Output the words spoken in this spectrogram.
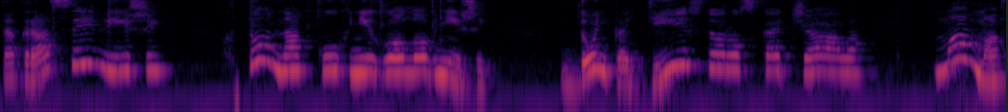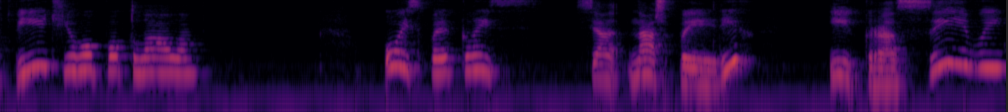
та красивіший. Хто на кухні головніший? Донька тісто розкачала, мама в піч його поклала. Ой, спеклися наш пиріг і красивий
